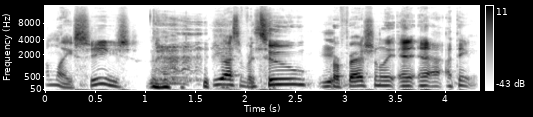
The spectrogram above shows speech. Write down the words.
I'm like, sheesh. You asking for two Yeah. professionally, and, and I- think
